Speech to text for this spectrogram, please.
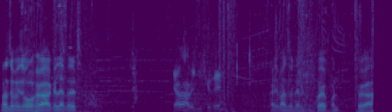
War sowieso höher gelevelt. Ja, habe ich nicht gesehen. Ja, Die waren so Level 12 und höher.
